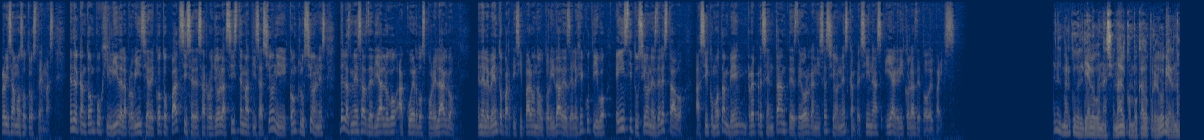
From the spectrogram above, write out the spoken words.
Revisamos otros temas. En el cantón Pujilí de la provincia de Cotopaxi se desarrolló la sistematización y conclusiones de las mesas de diálogo Acuerdos por el Agro. En el evento participaron autoridades del Ejecutivo e instituciones del Estado, así como también representantes de organizaciones campesinas y agrícolas de todo el país. En el marco del diálogo nacional convocado por el gobierno,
